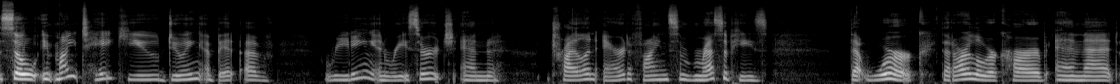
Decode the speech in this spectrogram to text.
So it might take you doing a bit of reading and research and trial and error to find some recipes that work, that are lower carb, and that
